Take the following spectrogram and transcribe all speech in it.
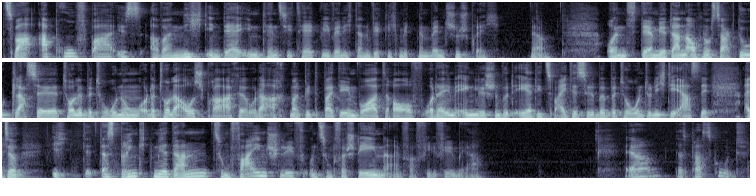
zwar abrufbar ist, aber nicht in der Intensität, wie wenn ich dann wirklich mit einem Menschen spreche. Ja. Und der mir dann auch noch sagt, du, klasse, tolle Betonung oder tolle Aussprache oder acht mal bitte bei dem Wort drauf oder im Englischen wird eher die zweite Silbe betont und nicht die erste. Also ich, das bringt mir dann zum Feinschliff und zum Verstehen einfach viel, viel mehr. Ja, das passt gut.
